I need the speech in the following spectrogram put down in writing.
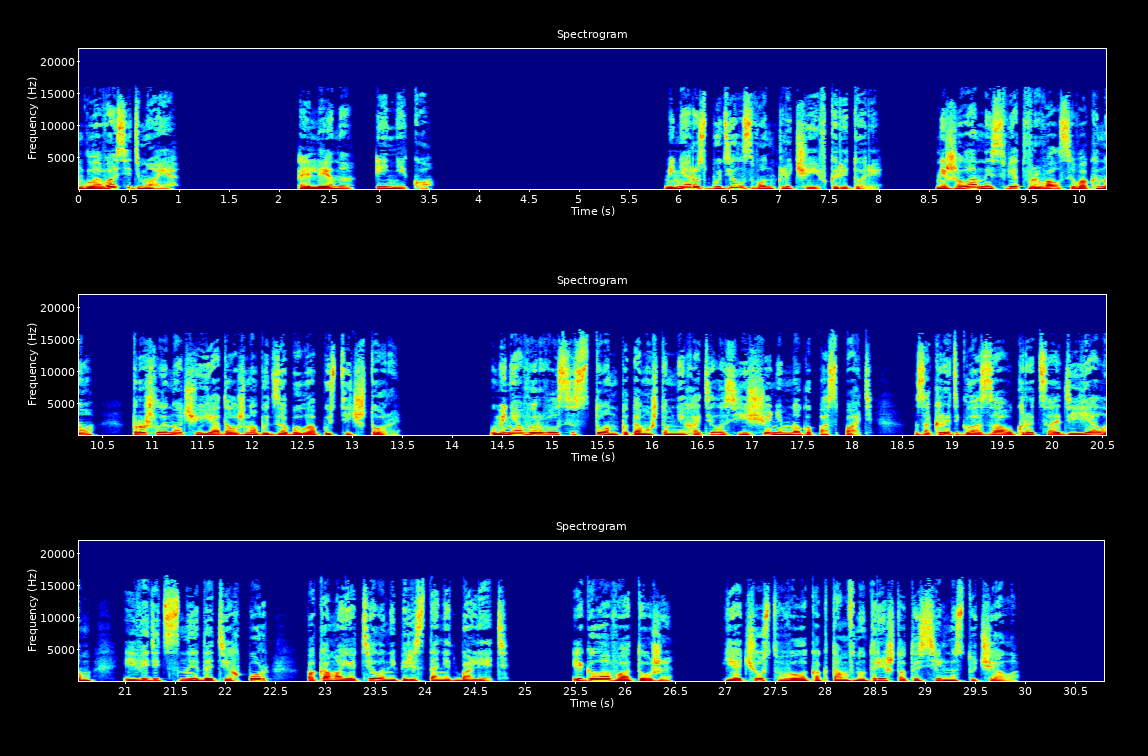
Глава седьмая. Элена и Нико. Меня разбудил звон ключей в коридоре. Нежеланный свет врывался в окно, прошлой ночью я, должно быть, забыла опустить шторы. У меня вырвался стон, потому что мне хотелось еще немного поспать, закрыть глаза, укрыться одеялом и видеть сны до тех пор, пока мое тело не перестанет болеть. И голова тоже — я чувствовала, как там внутри что-то сильно стучало.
